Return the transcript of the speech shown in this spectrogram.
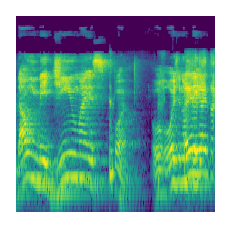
dá um medinho, mas, porra, ho- hoje não Ele tem. tá.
